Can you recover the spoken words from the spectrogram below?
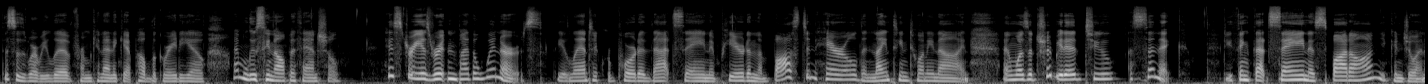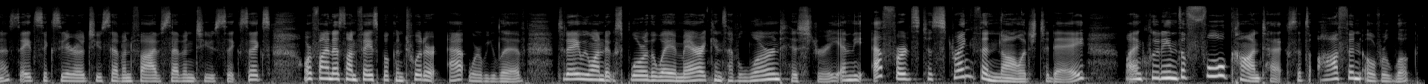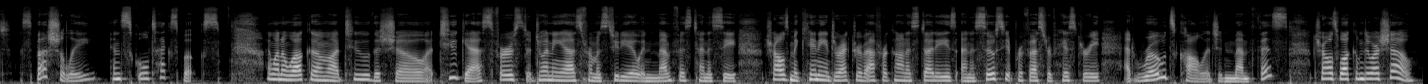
This is Where We Live from Connecticut Public Radio. I'm Lucy Nalpathanchil. History is written by the winners. The Atlantic reported that saying appeared in the Boston Herald in 1929 and was attributed to a cynic. Do you think that saying is spot on? You can join us, 860-275-7266, or find us on Facebook and Twitter at Where We Live. Today we wanted to explore the way Americans have learned history and the efforts to strengthen knowledge today by including the full context that's often overlooked, especially in school textbooks. I want to welcome uh, to the show uh, two guests. First, uh, joining us from a studio in Memphis, Tennessee, Charles McKinney, Director of Africana Studies and Associate Professor of History at Rhodes College in Memphis. Charles, welcome welcome to our show.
